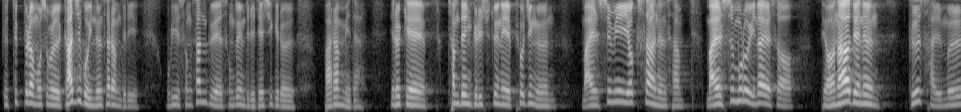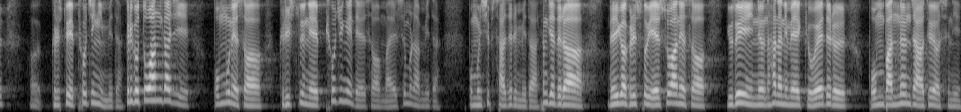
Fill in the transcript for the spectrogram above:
그 특별한 모습을 가지고 있는 사람들이 우리 성산교회 성도님들이 되시기를 바랍니다. 이렇게 참된 그리스도인의 표징은 말씀이 역사하는 삶, 말씀으로 인하여서 변화되는 그 삶을 어, 그리스도의 표징입니다. 그리고 또 한 가지 본문에서 그리스도인의 표징에 대해서 말씀을 합니다. 본문 14절입니다. 형제들아 너희가 그리스도 예수 안에서 유대에 있는 하나님의 교회들을 본받는 자 되었으니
